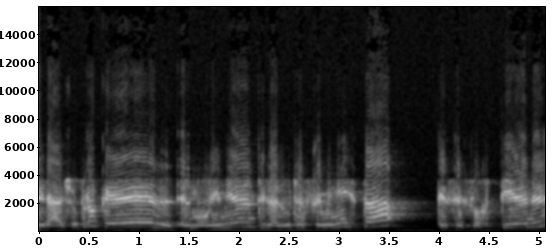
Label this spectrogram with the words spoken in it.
Mira, yo creo que el, el movimiento y la lucha feminista que se sostiene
